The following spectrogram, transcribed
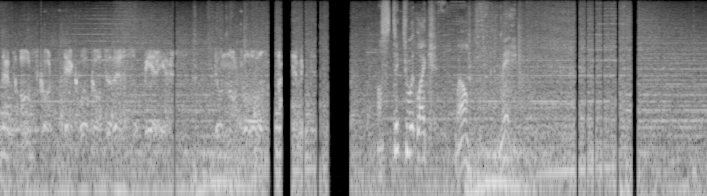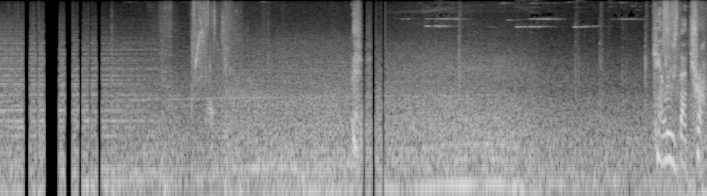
That Oscorp deck will go to their superiors. Do not lose sight it. I'll stick to it like, well, me. Can't that truck.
